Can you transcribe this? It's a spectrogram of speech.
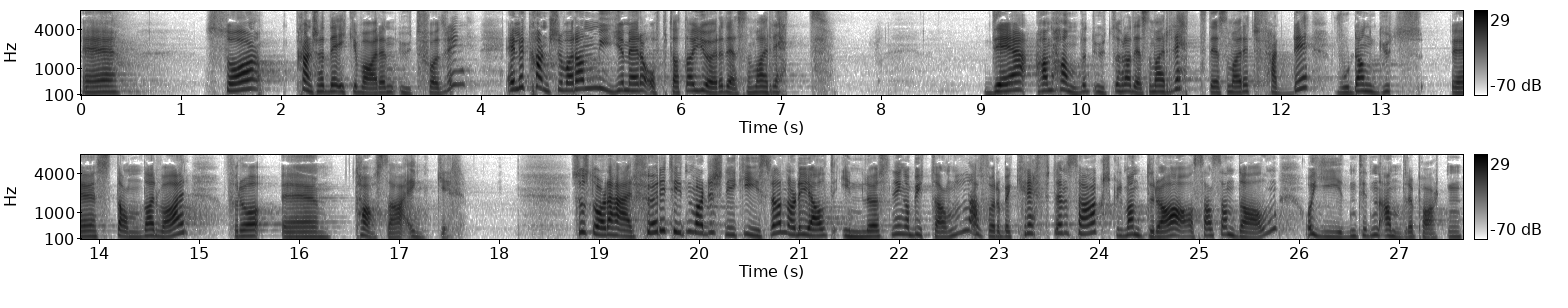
Eh, så kanskje det ikke var en utfordring. Eller kanskje var han mye mer opptatt av å gjøre det som var rett. Det, han handlet ut fra det som var rett, det som var rettferdig, hvordan Guds eh, standard var for å eh, ta seg av enker. Så står det her, Før i tiden var det slik i Israel når det gjaldt innløsning og byttehandel, at for å bekrefte en sak skulle man dra av seg sandalen og gi den til den andre parten.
